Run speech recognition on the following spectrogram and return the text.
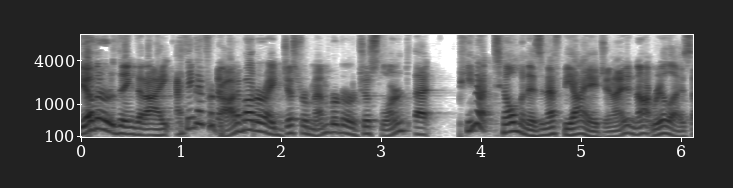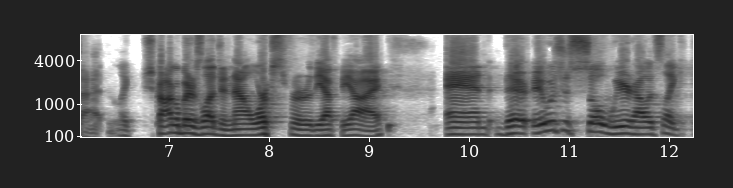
The other thing that I, I think I forgot about or I just remembered or just learned that Peanut Tillman is an FBI agent. I did not realize that. Like Chicago Bears legend now works for the FBI, and there it was just so weird how it's like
